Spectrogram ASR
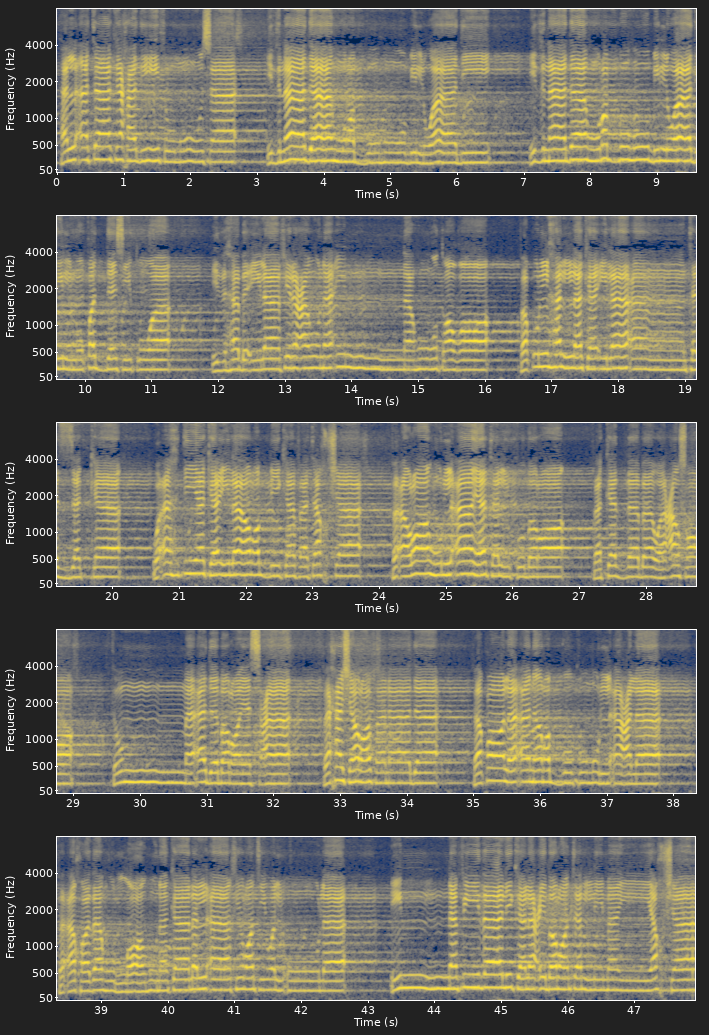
هل أتاك حديث موسى؟ إذ ناداه ربه بالوادي إذ ناداه ربه بالوادي المقدس طوى. اذهب إلى فرعون إنه طغى فقل هل لك إلى أن تزكى؟ وأهديك إلى ربك فتخشى فأراه الآية الكبرى فكذب وعصى ثم أدبر يسعى فحشر فنادى فقال أنا ربكم الأعلى فأخذه الله نكال الآخرة والأولى إن في ذلك لعبرة لمن يخشى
